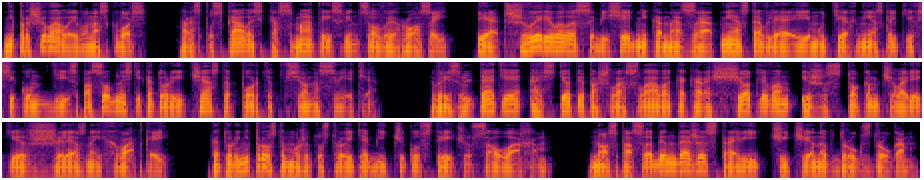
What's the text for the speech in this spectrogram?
не прошивала его насквозь, а распускалась косматой свинцовой розой и отшвыривала собеседника назад, не оставляя ему тех нескольких секунд дееспособности, которые часто портят все на свете. В результате о Степе пошла слава как о расчетливом и жестоком человеке с железной хваткой, который не просто может устроить обидчику встречу с Аллахом, но способен даже стравить чеченов друг с другом.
